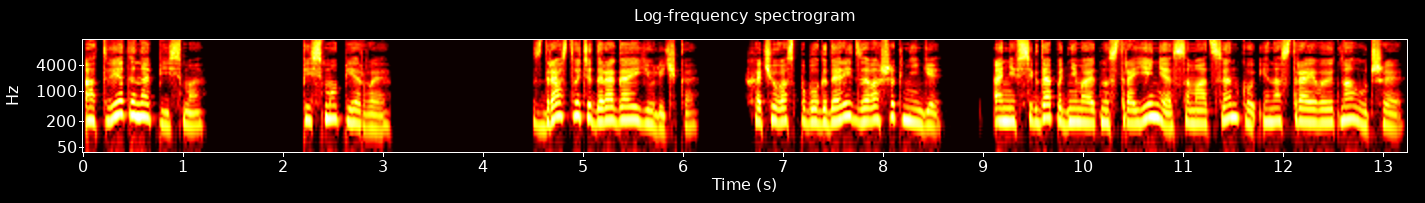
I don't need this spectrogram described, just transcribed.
Ответы на письма. Письмо первое. Здравствуйте, дорогая Юлечка. Хочу вас поблагодарить за ваши книги. Они всегда поднимают настроение, самооценку и настраивают на лучшее.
